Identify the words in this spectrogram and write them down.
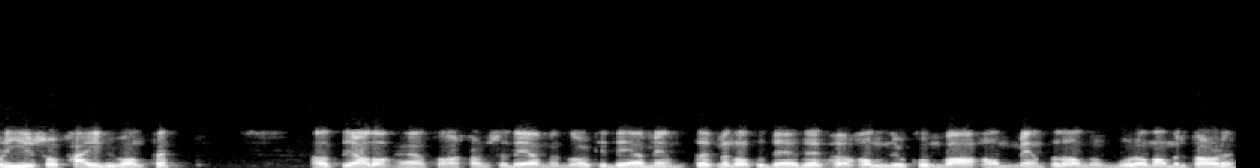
blir så feil uansett. At ja da, jeg sa kanskje det, men det var ikke det jeg mente. Men altså det, det handler jo ikke om hva han mente, det handler om hvordan andre tar det.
